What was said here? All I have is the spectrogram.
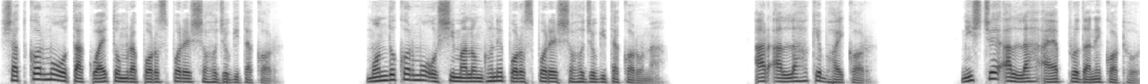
সৎকর্ম ও তাকুয়ায় তোমরা পরস্পরের সহযোগিতা কর। মন্দকর্ম ও সীমালঙ্ঘনে পরস্পরের সহযোগিতা করো না। আর আল্লাহকে ভয় কর। নিশ্চয় আল্লাহ আয়াব প্রদানে কঠোর।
